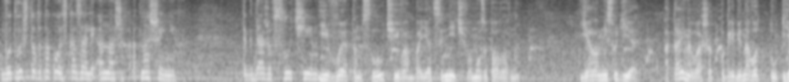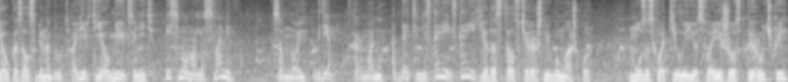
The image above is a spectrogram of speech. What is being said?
Вот вы что-то такое сказали о наших отношениях, так даже в случае... И в этом случае вам бояться нечего, Муза Павловна. Я вам не судья. А тайна ваша погребена вот тут. Я указал себе на грудь. Поверьте, я умею ценить... Письмо мое с вами? Со мной. Где? В кармане. Отдайте мне, скорее, скорее. Я достал вчерашнюю бумажку. Муза схватила ее своей жесткой ручкой,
